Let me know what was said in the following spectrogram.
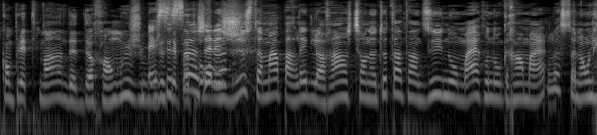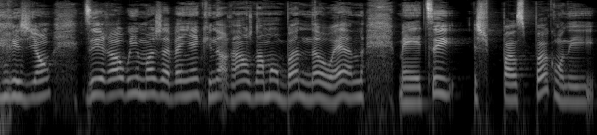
complètement d'orange. Ben, je sais pas J'allais justement parler de l'orange. On a tout entendu nos mères ou nos grands-mères, selon les régions, dire ah oui, moi j'avais rien qu'une orange dans mon bon Noël. Mais tu sais, je pense pas qu'on est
